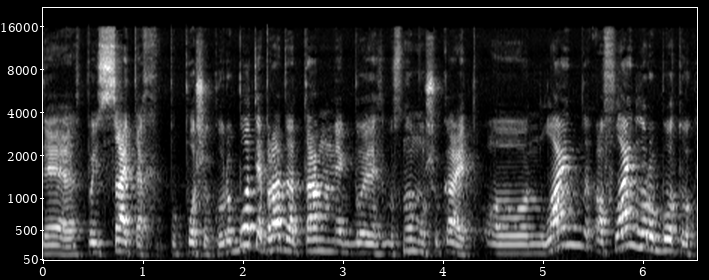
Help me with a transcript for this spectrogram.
де по сайтах по пошуку роботи, правда, там якби в основному шукають онлайн, офлайн роботу,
